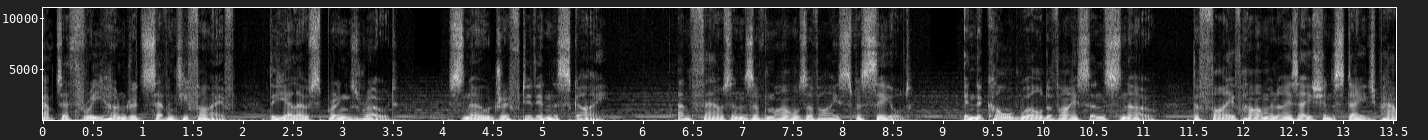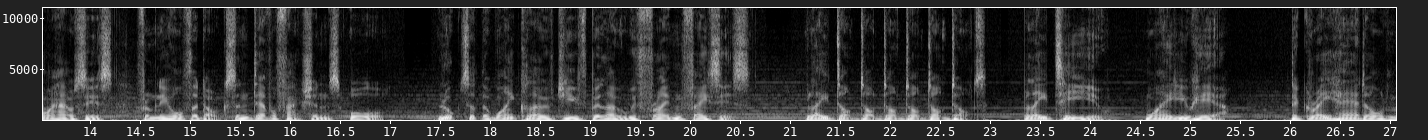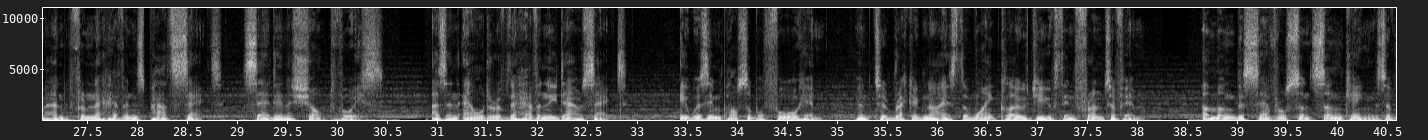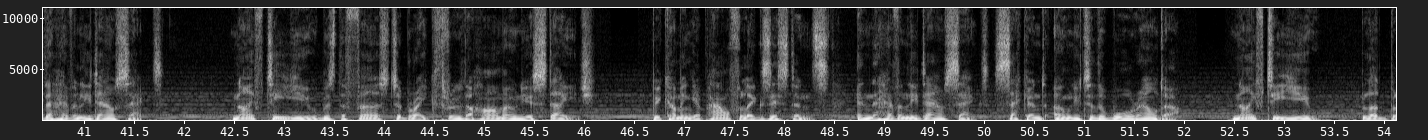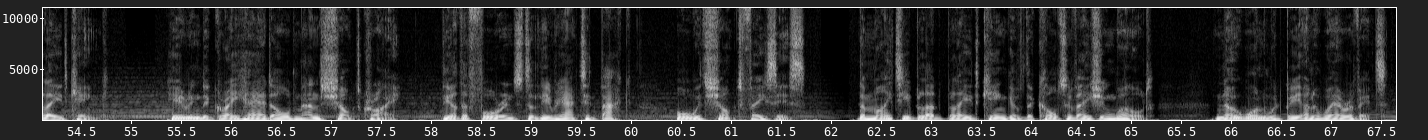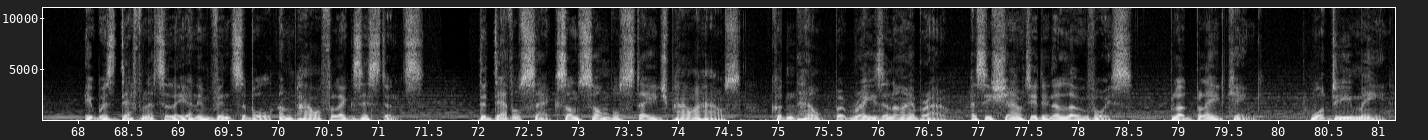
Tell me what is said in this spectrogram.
Chapter 375 The Yellow Springs Road. Snow drifted in the sky, and thousands of miles of ice were sealed. In the cold world of ice and snow, the five harmonization stage powerhouses from the Orthodox and Devil factions all looked at the white-clothed youth below with frightened faces. Blade dot dot dot dot dot dot. Blade TU, why are you here? The grey-haired old man from the Heaven's Path sect said in a shocked voice. As an elder of the Heavenly Tao sect, it was impossible for him to recognize the white-clothed youth in front of him. Among the several Sun Kings of the Heavenly Tao sect, Knife Tu was the first to break through the harmonious stage, becoming a powerful existence in the Heavenly Tao sect second only to the War Elder. Knife Tu, Bloodblade King. Hearing the grey-haired old man's shocked cry, the other four instantly reacted back, all with shocked faces. The mighty Bloodblade King of the cultivation world. No one would be unaware of it. It was definitely an invincible and powerful existence. The Devil Sect Ensemble stage powerhouse couldn't help but raise an eyebrow as he shouted in a low voice, Bloodblade King, what do you mean?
